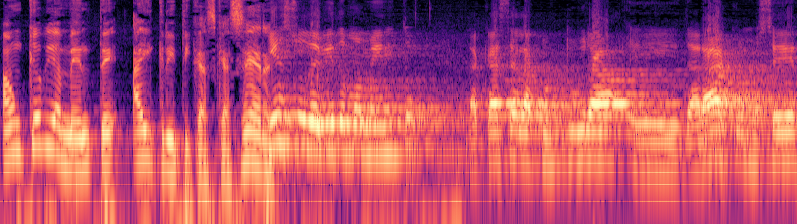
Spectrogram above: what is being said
aunque obviamente hay críticas que hacer. Y en su debido momento, la Casa de la Cultura eh, dará a conocer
